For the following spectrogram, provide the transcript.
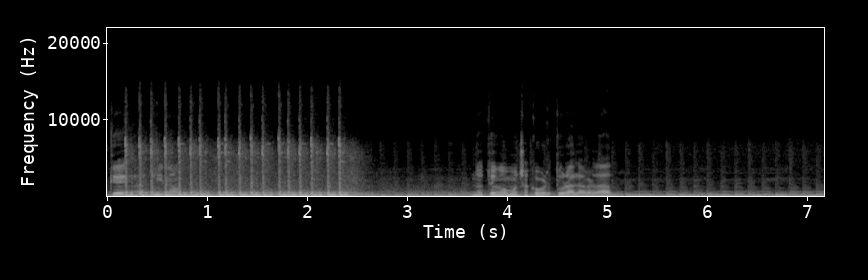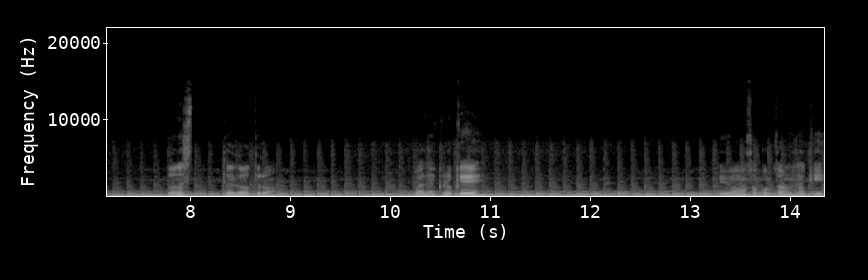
Que aquí no. No tengo mucha cobertura, la verdad. ¿Dónde está el otro? Vale, creo que... Que vamos a ocultarnos aquí.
